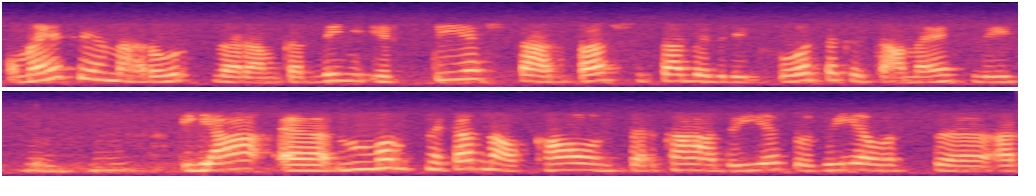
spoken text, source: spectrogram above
Un mēs vienmēr uzsveram, ka viņi ir tieši tādi paši sabiedrības locekļi kā mēs visi. Mm -hmm. Jā, eh, mums nekad nav kauns ar kādu iet uz ielas eh, ar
